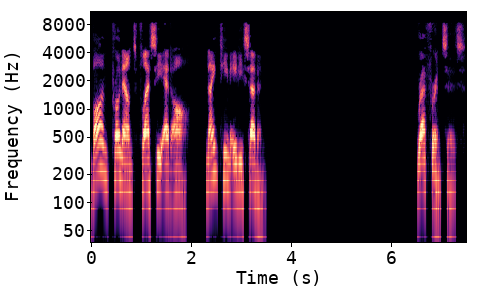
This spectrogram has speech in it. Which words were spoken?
Baham pronouns Flassy et al. 1987. References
